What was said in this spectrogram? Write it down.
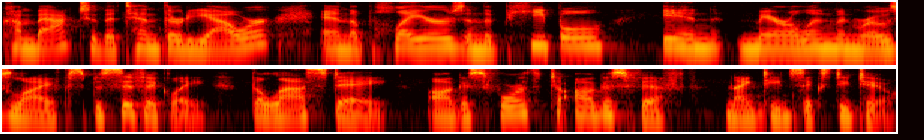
come back to the 1030 hour and the players and the people in Marilyn Monroe's life, specifically the last day, August 4th to August 5th, 1962.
